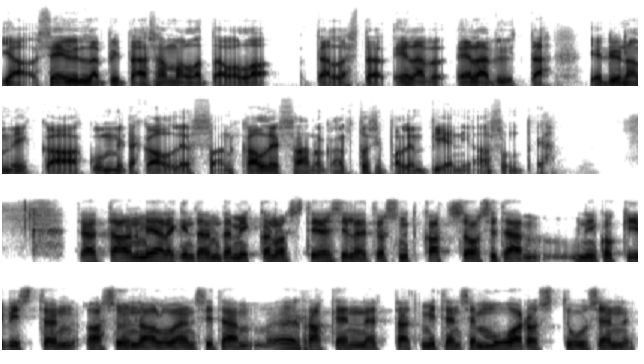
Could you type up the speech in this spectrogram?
ja se ylläpitää samalla tavalla tällaista elävä, elävyyttä ja kuin mitä Kalliossa on. Kalliossa on myös tosi paljon pieniä asuntoja. Tämä on mielenkiintoinen, mitä Mikko nosti esille, että jos nyt katsoo sitä niin kivistön asuinalueen sitä rakennetta, että miten se muodostuu sen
